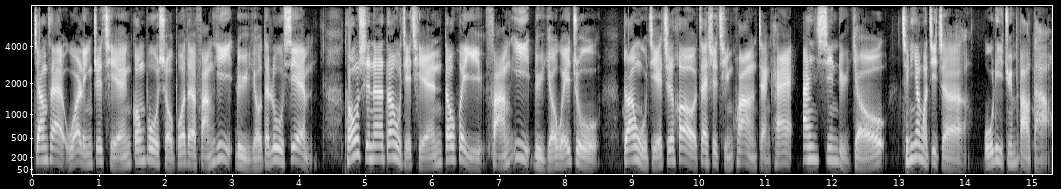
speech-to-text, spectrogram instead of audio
将在五二零之前公布首波的防疫旅游的路线。同时呢，端午节前都会以防疫旅游为主，端午节之后再视情况展开安心旅游。请听央广记者吴丽君报道。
